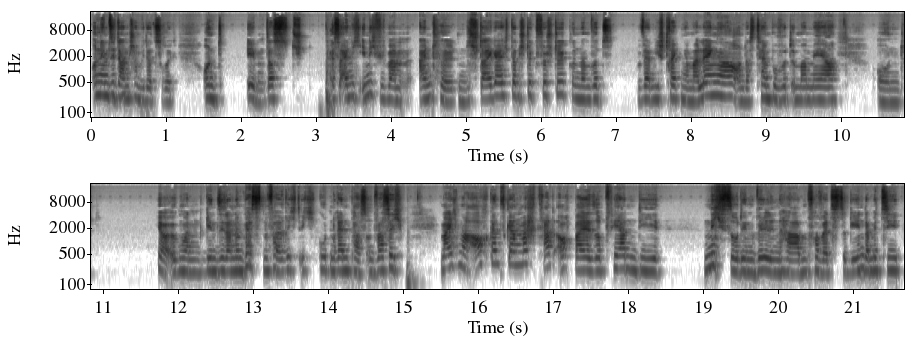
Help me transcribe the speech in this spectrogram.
und nehme sie dann schon wieder zurück. Und eben, das ist eigentlich ähnlich wie beim Eintölten. Das steigere ich dann Stück für Stück und dann wird, werden die Strecken immer länger und das Tempo wird immer mehr. Und ja, irgendwann gehen sie dann im besten Fall richtig guten Rennpass. Und was ich manchmal auch ganz gern mache, gerade auch bei so Pferden, die nicht so den Willen haben, vorwärts zu gehen, damit sie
